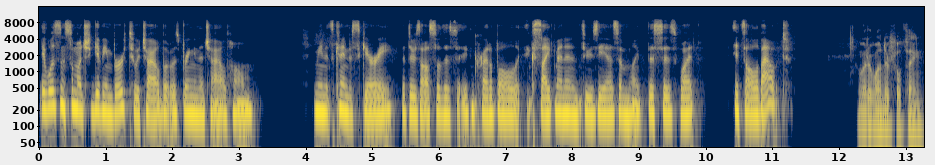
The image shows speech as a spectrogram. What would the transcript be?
it wasn't so much giving birth to a child, but it was bringing the child home. I mean, it's kind of scary, but there's also this incredible excitement and enthusiasm. Like, this is what it's all about. What a wonderful thing.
